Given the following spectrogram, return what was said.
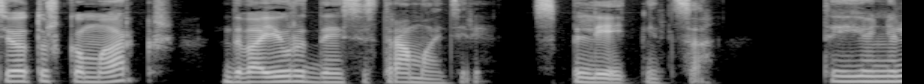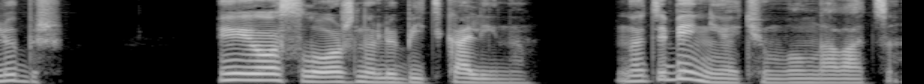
Тетушка Маркш, двоюродная сестра матери. Сплетница. Ты ее не любишь? Ее сложно любить, Калина. Но тебе не о чем волноваться.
